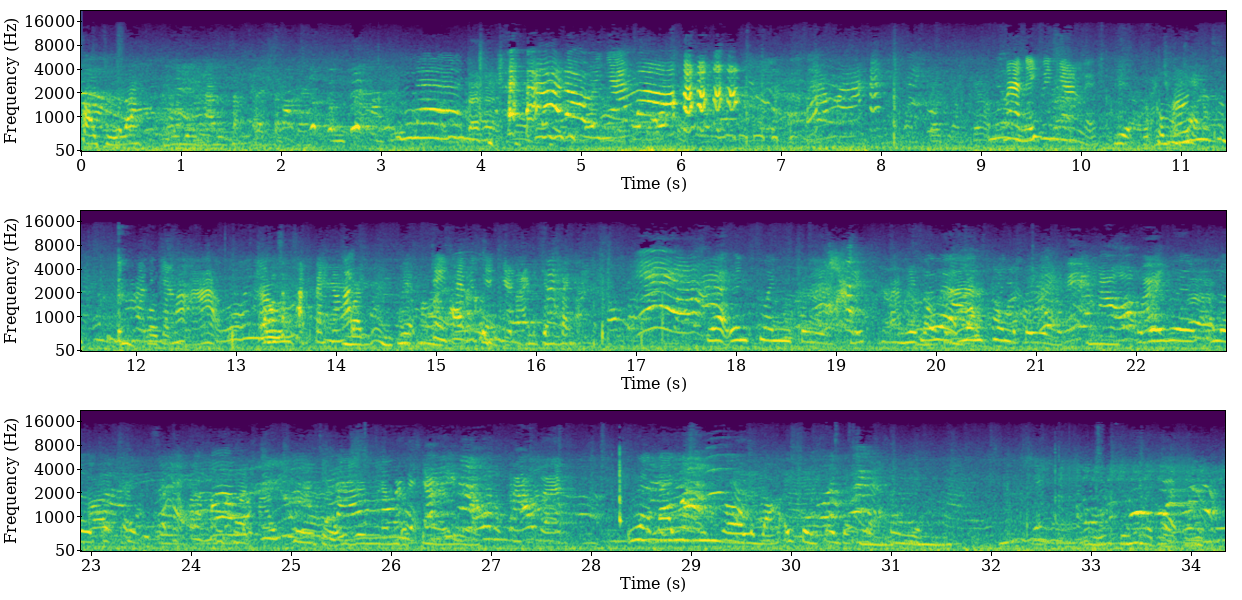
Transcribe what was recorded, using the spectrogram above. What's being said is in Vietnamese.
快煮啦！ Mà đi viên nhang này Dạ, không áo chứ Thôi cho nó à Áo sắp sạch tay nó Mình Dạ, Thì theo cái chân nhang lại trên tay Dạ, bên xuân từ Nó là bên xuân từ Bên bên lời Thư tuổi viên năm được ngày Là là bỏ ý tình xuân cho xuân xuân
